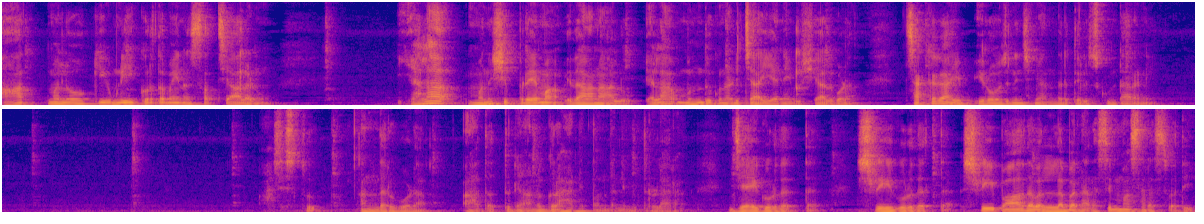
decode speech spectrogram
ఆత్మలోకి ఉణీకృతమైన సత్యాలను ఎలా మనిషి ప్రేమ విధానాలు ఎలా ముందుకు నడిచాయి అనే విషయాలు కూడా చక్కగా ఈ- రోజు నుంచి మీ అందరూ తెలుసుకుంటారని ఆశిస్తూ అందరూ కూడా ఆ దత్తుని అనుగ్రహాన్ని పొందండి మిత్రులారా. జయ గురుదత్త. ಶ್ರೀ ಗುರುದತ್ತ ಶ್ರೀಪಾದವಲ್ಲಭ ನರಸಿಂಹ ಸರಸ್ವತಿ.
